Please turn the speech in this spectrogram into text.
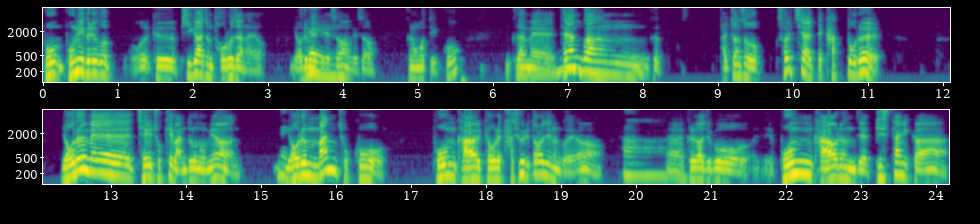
봄, 봄이 그리고 어, 그 비가 좀 덜 오잖아요. 여름에 네. 비해서. 그래서 그런 것도 있고. 그 다음에 음. 태양광 그 발전소 설치할 때 각도를 여름에 제일 좋게 만들어 놓으면 네. 여름만 좋고 봄, 가을, 겨울에 다 효율이 떨어지는 거예요. 아, 예, 그래가지고 봄, 가을은 이제 비슷하니까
